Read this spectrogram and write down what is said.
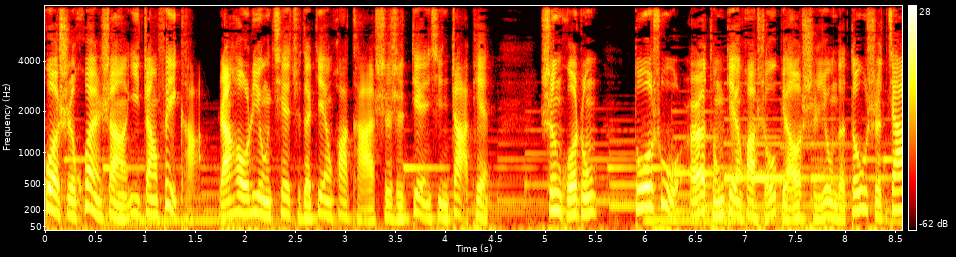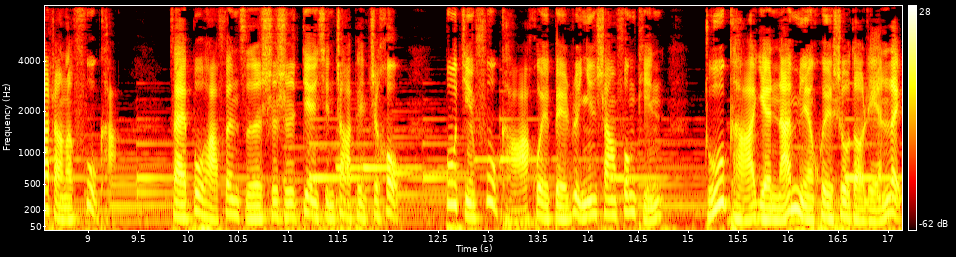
或是换上一张废卡，然后利用窃取的电话卡实施电信诈骗。生活中，多数儿童电话手表使用的都是家长的副卡。在不法分子实施电信诈骗之后，不仅副卡会被运营商封停，主卡也难免会受到连累，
